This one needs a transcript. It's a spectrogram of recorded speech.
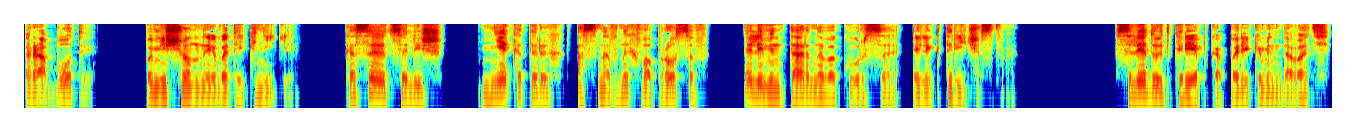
работы, помещенные в этой книге, касаются лишь некоторых основных вопросов элементарного курса электричества. Следует крепко порекомендовать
